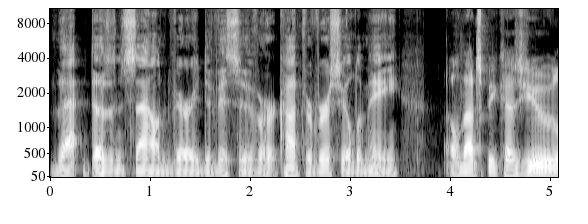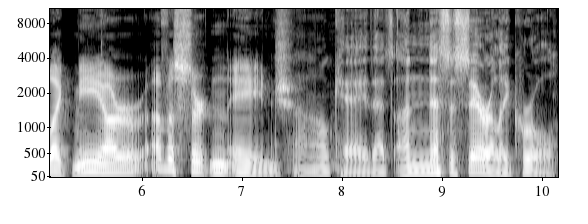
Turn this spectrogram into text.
That doesn't sound very divisive or controversial to me. Well, that's because you, like me, are of a certain age. Okay, that's unnecessarily cruel.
